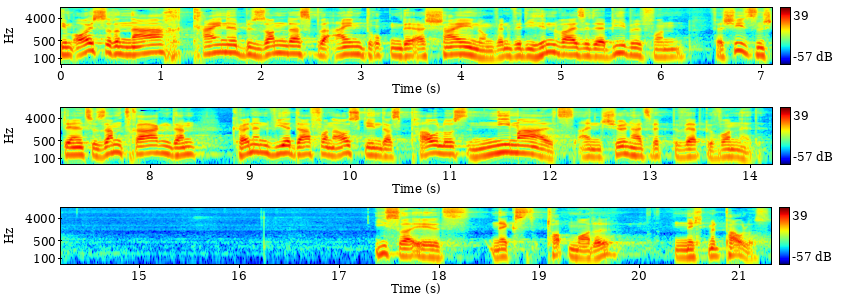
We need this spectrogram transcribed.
dem Äußeren nach keine besonders beeindruckende Erscheinung. Wenn wir die Hinweise der Bibel von verschiedensten Stellen zusammentragen, dann können wir davon ausgehen, dass Paulus niemals einen Schönheitswettbewerb gewonnen hätte. Israels Next Topmodel nicht mit Paulus.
